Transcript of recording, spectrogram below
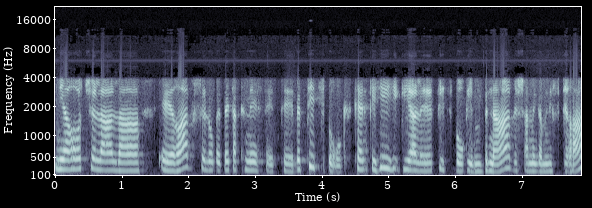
הניירות שלה לרב שלו בבית הכנסת אה, בפיטסבורג, כן, כי היא הגיעה לפיטסבורג עם בנה, ושם היא גם נפטרה.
